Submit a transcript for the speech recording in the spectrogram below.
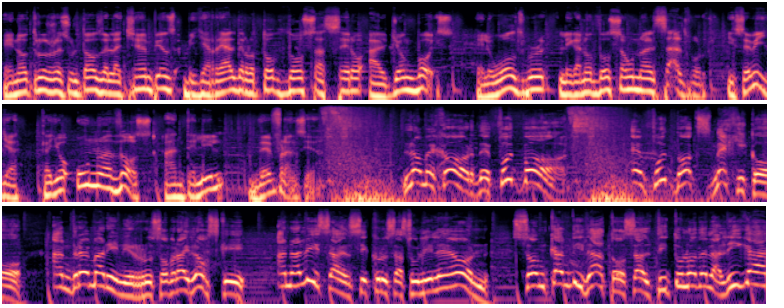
En otros resultados de la Champions, Villarreal derrotó 2 a 0 al Young Boys. El Wolfsburg le ganó 2 a 1 al Salzburg y Sevilla cayó 1 a 2 ante Lille de Francia lo mejor de Footbox. En Footbox México, André Marín y Russo Brailovsky analizan si Cruz Azul y León son candidatos al título de la Liga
